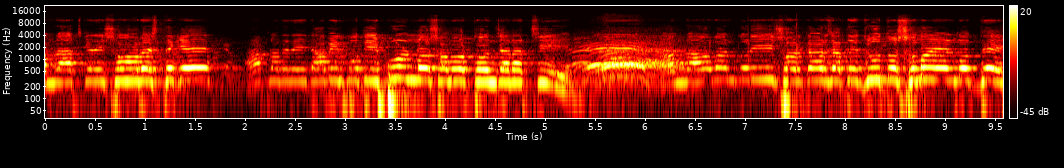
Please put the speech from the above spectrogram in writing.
আমরা আজকের এই সমাবেশ থেকে আপনাদের এই দাবির প্রতি পূর্ণ সমর্থন জানাচ্ছি। আমরা আহ্বান করি সরকার যাতে দ্রুত সময়ের মধ্যেই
